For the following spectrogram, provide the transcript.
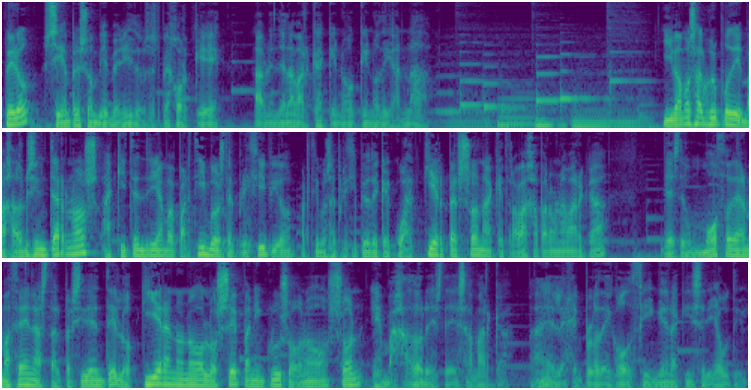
pero siempre son bienvenidos. Es mejor que hablen de la marca que no que no digan nada. Y vamos al grupo de embajadores internos. Aquí tendríamos, partimos del principio, partimos del principio de que cualquier persona que trabaja para una marca, desde un mozo de almacén hasta el presidente, lo quieran o no, lo sepan incluso o no, son embajadores de esa marca. El ejemplo de Goldfinger aquí sería útil.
